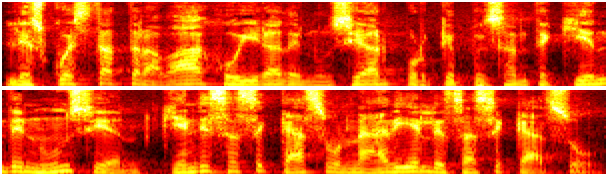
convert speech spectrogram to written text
les cuesta trabajo ir a denunciar porque, pues, ante quién denuncian, quién les hace caso, nadie les hace caso.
